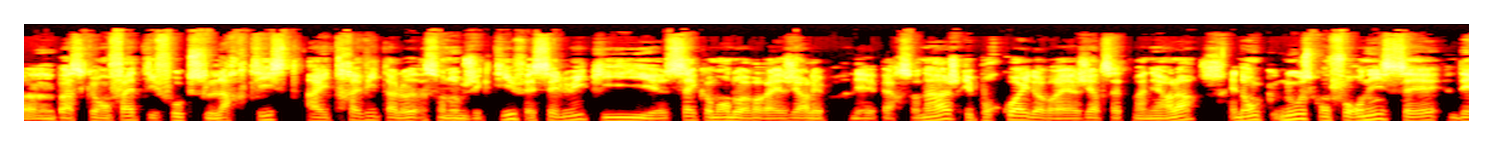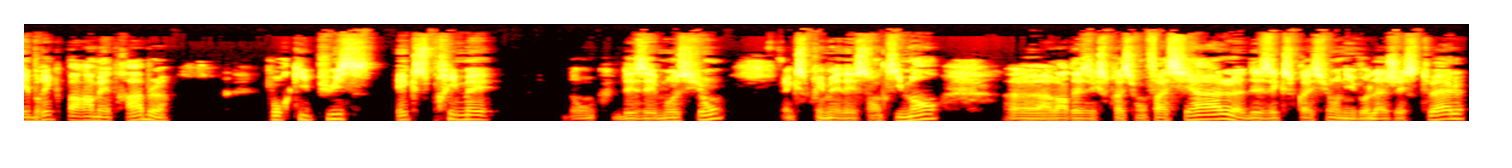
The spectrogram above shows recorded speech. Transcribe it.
Euh, parce qu'en fait, il faut que l'artiste aille très vite à, son objectif, et c'est lui qui sait comment doivent réagir les, les, personnages et pourquoi ils doivent réagir de cette manière-là. Et donc, nous, ce qu'on fournit, c'est des briques paramétrables pour qu'ils puissent exprimer donc des émotions, exprimer des sentiments, euh, avoir des expressions faciales, des expressions au niveau de la gestuelle,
